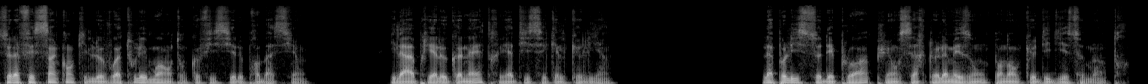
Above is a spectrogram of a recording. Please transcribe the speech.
Cela fait cinq ans qu'il le voit tous les mois en tant qu'officier de probation. Il a appris à le connaître et à tisser quelques liens. La police se déploie, puis encercle la maison pendant que Didier se montre.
